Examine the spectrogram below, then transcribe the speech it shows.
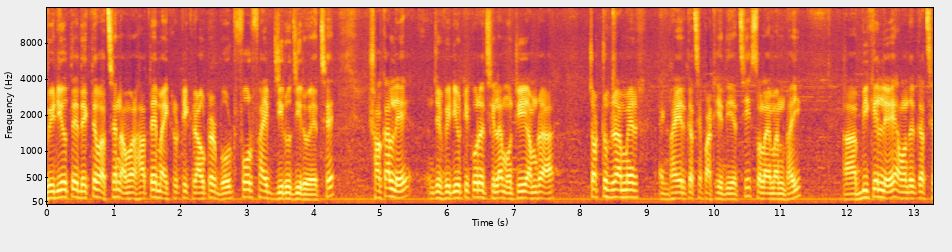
ভিডিওতে দেখতে পাচ্ছেন আমার হাতে MikroTik router board four five zero G রয়েছে সকালে যে ভিডিওটি করেছিলাম, ওটি আমরা চট্টগ্রামের এক ভাইয়ের কাছে পাঠিয়ে দিয়েছি সোলাইমান ভাই। বিকেলে আমাদের কাছে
